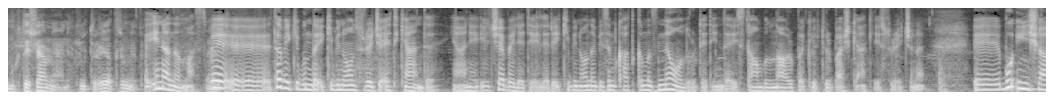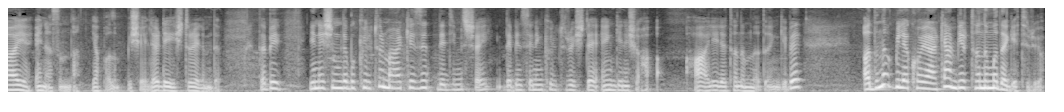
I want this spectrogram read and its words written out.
Muhteşem yani kültüre yatırım yapıyor. İnanılmaz evet. ve e, tabii ki bunda 2010 süreci etkendi. Yani ilçe belediyeleri 2010'a bizim katkımız ne olur dediğinde İstanbul'un Avrupa Kültür Başkentliği sürecine e, bu inşayı en azından yapalım bir şeyleri değiştirelim de. Tabii yine şimdi bu kültür merkezi dediğimiz şey Debin senin kültürü işte en geniş ha haliyle tanımladığın gibi adını bile koyarken bir tanımı da getiriyor.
